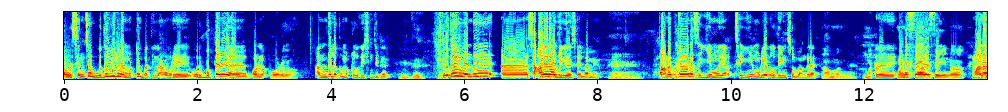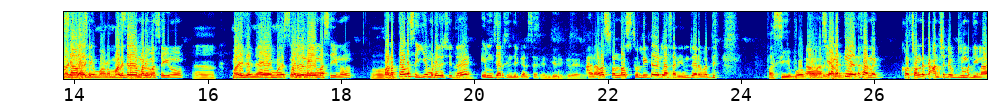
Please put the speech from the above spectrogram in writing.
அவர் செஞ்ச உதவிகளை மட்டும் பாத்தீங்கன்னா ஒரு ஒரு புக்காவே போடலாம். போடலாம். அந்த அளவுக்கு மக்கள் உதவி செஞ்சிருக்காரு. உதவி வந்து சாதாரண உதவி தான் சார் எல்லாமே. பணத்தால செய்ய முடியா செய்ய முடியாத உதவின்னு சொல்லுவாங்கல்ல. ஆமாங்க. மனசால செய்யணும். மனசால மனித. மனிதமா செய்யணும். மனித நேயமா மனித நேயமா செய்யணும். பணத்தால செய்ய முடியாத விஷயத்த எம்ஜிஆர் செஞ்சிருக்காரு சார். செஞ்சிருக்கிறாரு. அதனால சொன்னா சொல்லிட்டே இருக்கலாம் சார் எம்ஜிஆர் பத்தி. பசியை ஆமா, போக்க எனக்கு சார் நான் சொன்ன கான்செப்ட் விட்டு பாத்தீங்களா.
